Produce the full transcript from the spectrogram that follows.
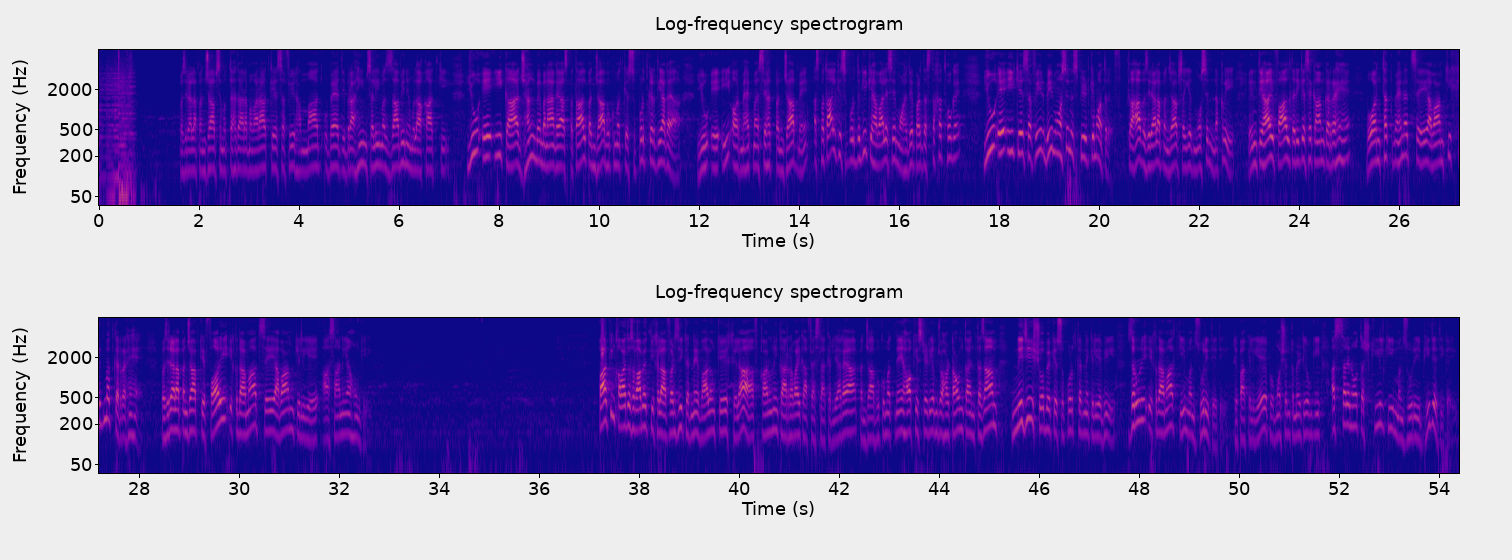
वजी अला पंजाब से मुतहद अरब अमारात के सफ़ीर हमाद उबैद इब्राहिम सलीम अजाबी ने मुलाकात की। यू ए ई का झंग में बनाया गया अस्पताल पंजाब हुकूमत के सुपुर्द कर दिया गया। यू ए ई और महकमा सेहत पंजाब में अस्पताल की सुपुर्दगी के हवाले से माहदे पर दस्तखत हो गए। यू ए ई के सफ़ीर भी मोहसिन स्पीड के मोतरफ, कहा वजी अला पंजाब सैयद मोहसिन नकवी इंतहाई फ़ाल तरीके से काम कर रहे हैं। वो अनथक मेहनत से आवाम की खिदमत कर रहे हैं। वजी अला पंजाब के फौरी इकदाम से आवाम के लिए आसानियाँ होंगी। पार्किंग कवायद जवाबित की खिलाफ वर्जी करने वालों के खिलाफ कानूनी कार्रवाई का फैसला कर लिया गया। पंजाब हुकूमत ने हॉकी स्टेडियम जौहर टाउन का इंतज़ाम निजी शोबे के सुपुर्द करने के लिए भी ज़रूरी इकदाम की मंजूरी दे दी। टिपा के लिए प्रमोशन कमेटियों की असर नो तश्कील की मंजूरी भी दे दी गई।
